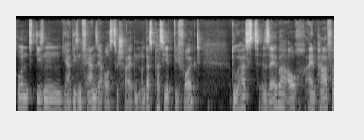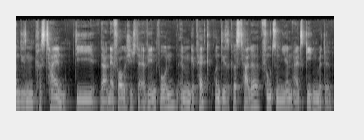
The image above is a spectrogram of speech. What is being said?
und diesen, ja, diesen Fernseher auszuschalten. Und das passiert wie folgt. Du hast selber auch ein paar von diesen Kristallen, die da in der Vorgeschichte erwähnt wurden, im Gepäck. Und diese Kristalle funktionieren als Gegenmittel.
